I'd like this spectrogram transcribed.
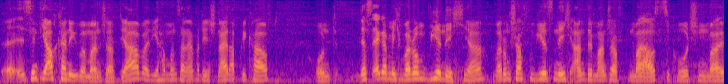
äh, sind die auch keine Übermannschaft, ja, aber die haben uns dann einfach den Schneid abgekauft. Und das ärgert mich, warum wir nicht, ja? Warum schaffen wir es nicht, andere Mannschaften mal auszucoachen, mal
